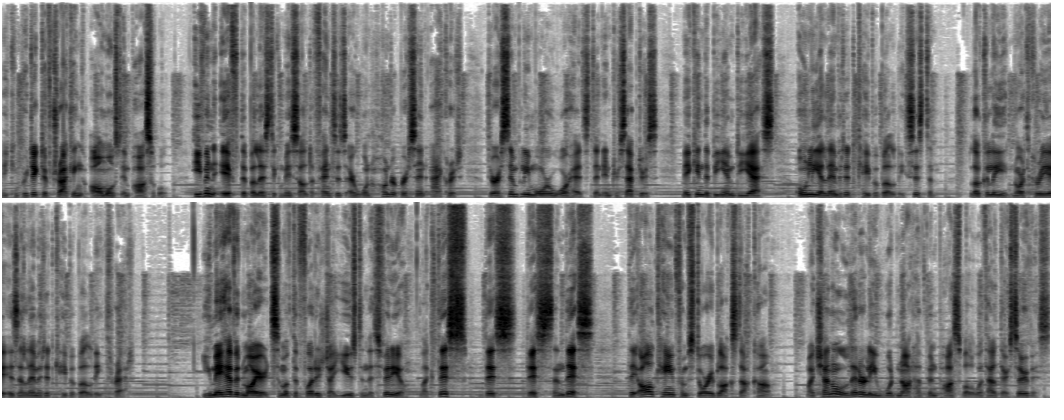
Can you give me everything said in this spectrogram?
making predictive tracking almost impossible. Even if the ballistic missile defences are 100% accurate, there are simply more warheads than interceptors, making the BMDS only a limited capability system. Luckily, North Korea is a limited capability threat. You may have admired some of the footage I used in this video, like this, this, this, and this. They all came from Storyblocks.com. My channel literally would not have been possible without their service.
